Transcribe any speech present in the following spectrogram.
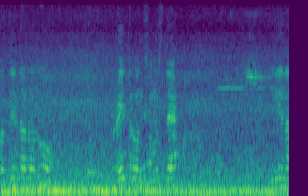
ಮೊದಲಿಂದನೂ ರೈತರ ಒಂದು ಸಂಸ್ಥೆ. ಇಲ್ಲಿನ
